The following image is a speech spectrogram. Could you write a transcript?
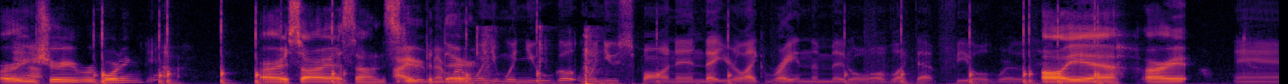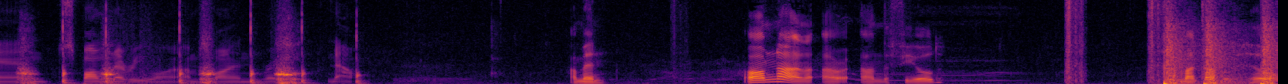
Or are Yeah. you sure you're recording? Yeah. Alright, sorry, I sounded I stupid remember there. when you, when you go when you spawn in that you're like right in the middle of like that field where the Oh, yeah. Alright. and spawn whenever you want. I'm spawning right now. I'm in. Oh, I'm not uh, on the field. I'm on top of a hill.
